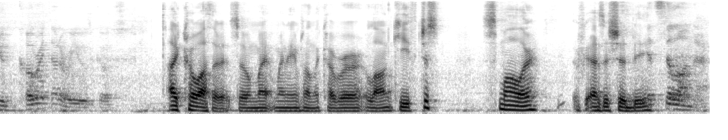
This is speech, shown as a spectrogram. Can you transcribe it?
you co-write that, or were you the ghost? I co-authored it, so my, my name's on the cover along Keith, just smaller, as it should be. It's still on there.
